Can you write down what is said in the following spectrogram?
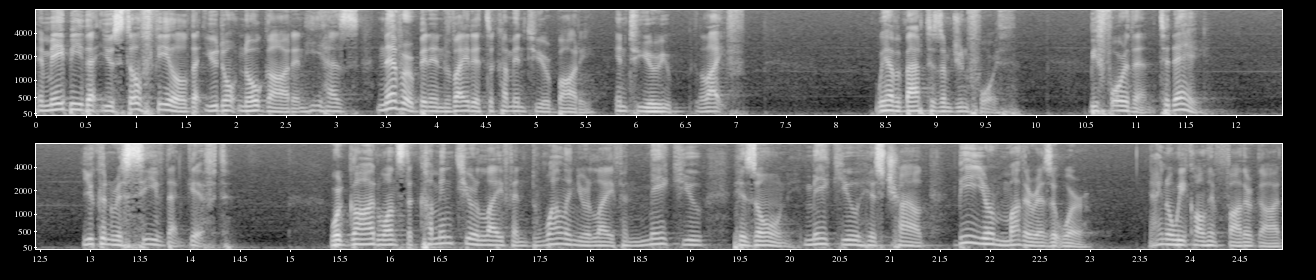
It may be that you still feel that you don't know God and He has never been invited to come into your body, into your life. We have a baptism June 4th before then, today, you can receive that gift where God wants to come into your life and dwell in your life and make you his own, make you his child, be your mother, as it were. I know we call him Father God,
